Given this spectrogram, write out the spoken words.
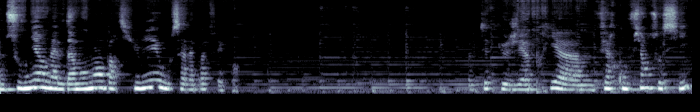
me, souvenir même d'un moment en particulier où ça l'a pas fait. Peut-être que j'ai appris à me faire confiance aussi.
